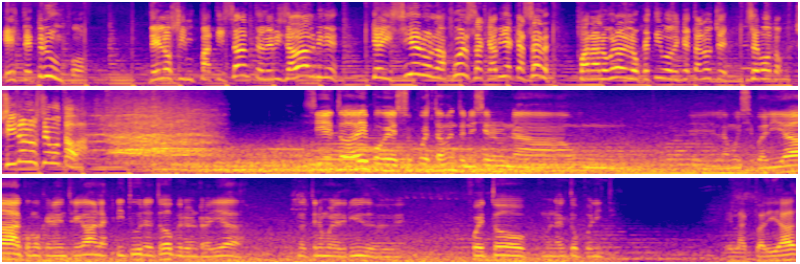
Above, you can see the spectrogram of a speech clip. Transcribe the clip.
este triunfo de los simpatizantes de Villadálmine que hicieron la fuerza que había que hacer para lograr el objetivo de que esta noche se votó. Si no, no se votaba. Sigue todo ahí porque supuestamente no hicieron una, eh, la municipalidad, como que nos entregaban la escritura y todo, pero en realidad no tenemos el atributo, fue todo un acto político. En la actualidad,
